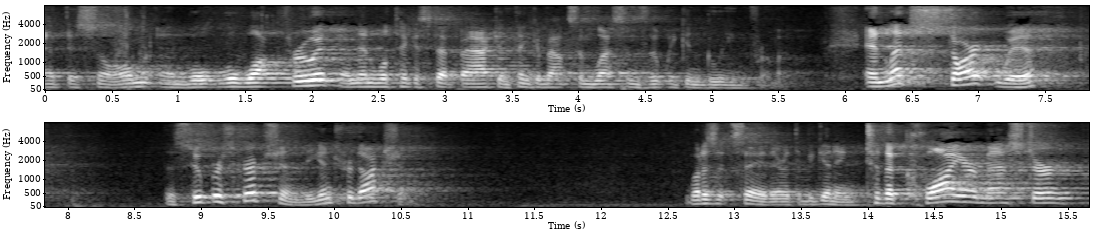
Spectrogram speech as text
at this psalm, and we'll, we'll walk through it, and then we'll take a step back and think about some lessons that we can glean from it. And let's start with the superscription, the introduction. What does it say there at the beginning? To the choir master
